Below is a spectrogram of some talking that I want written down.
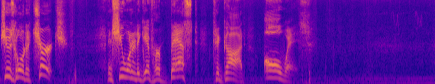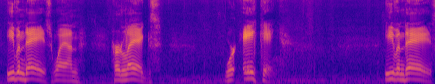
She was going to church. And she wanted to give her best to God, always even days when her legs were aching, even days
